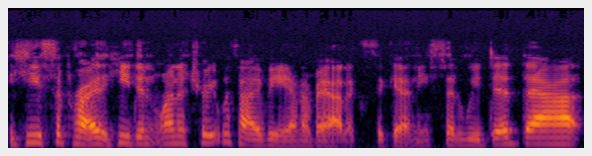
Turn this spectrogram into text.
he surprised he didn't want to treat with IV antibiotics again. He said we did that.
